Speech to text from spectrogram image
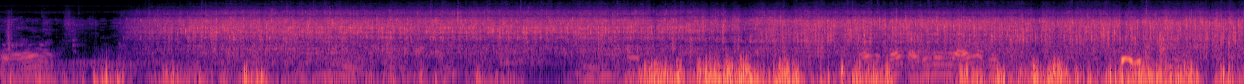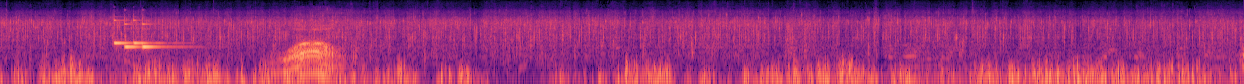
ตัวเลยว่ะเอาไปใส่ที่นี่เอาไปำเธ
